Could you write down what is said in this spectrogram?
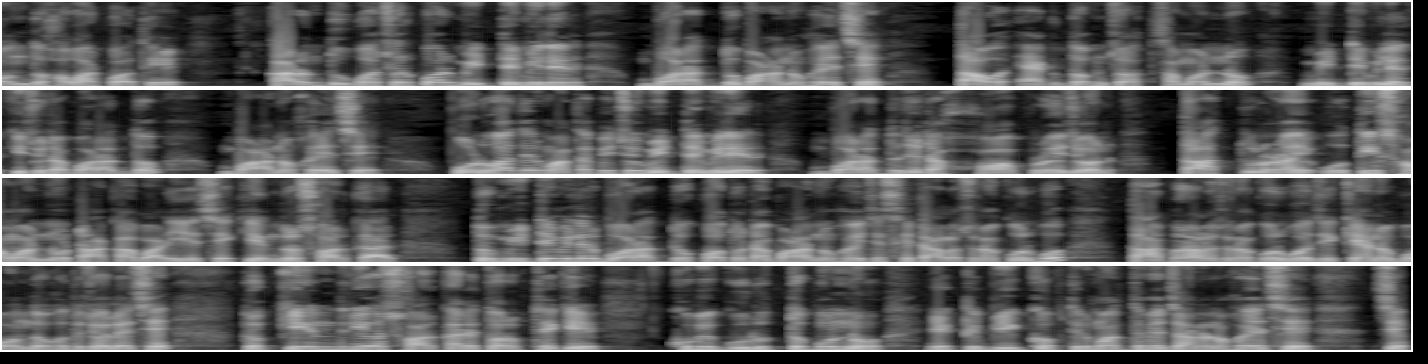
বন্ধ হওয়ার পথে, কারণ দু বছর পর মিড ডে মিলের বরাদ্দ বাড়ানো হয়েছে। তাও একদম যৎসামান্য মিড ডে মিলের কিছুটা বরাদ্দ বাড়ানো হয়েছে। পড়ুয়াদের মাথাপিছু মিড ডে মিলের বরাদ্দ যেটা হওয়া প্রয়োজন, তার তুলনায় অতি সামান্য টাকা বাড়িয়েছে কেন্দ্র সরকার। তো মিড ডে মিলের বরাদ্দ কতটা বাড়ানো হয়েছে সেটা আলোচনা করব। তারপর আলোচনা করব যে কেন বন্ধ হতে চলেছে। তো কেন্দ্রীয় সরকারের তরফ থেকে খুবই গুরুত্বপূর্ণ একটি বিজ্ঞপ্তির মাধ্যমে জানানো হয়েছে যে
